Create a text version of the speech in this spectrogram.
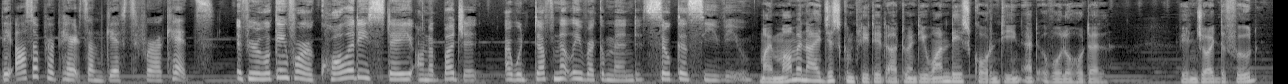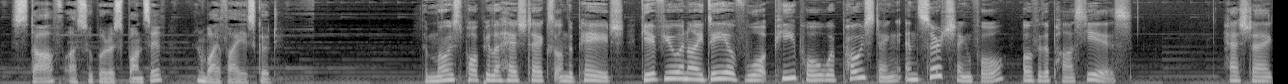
They also prepared some gifts for our kids. If you're looking for a quality stay on a budget, I would definitely recommend Silka Sea View. My mom and I just completed our 21 days quarantine at Ovolo Hotel. We enjoyed the food, staff are super responsive, and Wi Fi is good. The most popular hashtags on the page give you an idea of what people were posting and searching for over the past years. Hashtag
